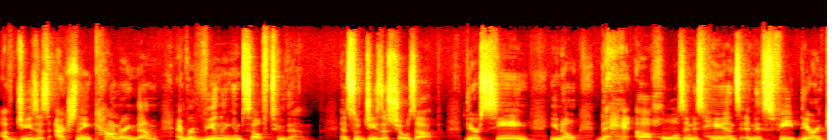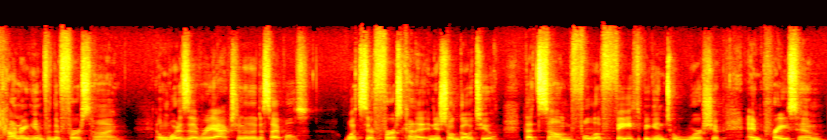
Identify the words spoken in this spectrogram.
of Jesus actually encountering them and revealing himself to them. And so Jesus shows up. They're seeing, you know, the ha- uh, holes in his hands and his feet. They're encountering him for the first time. And what is the reaction of the disciples? What's their first kind of initial go to? That some, full of faith, begin to worship and praise him.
